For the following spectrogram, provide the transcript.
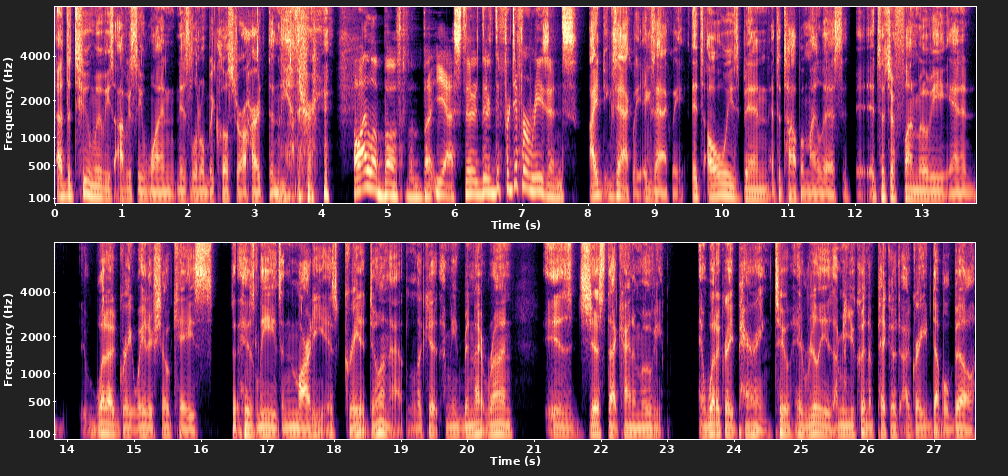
Of the two movies, obviously one is a little bit closer to our heart than the other. Oh, I love both of them, but yes, they're they're for different reasons. I exactly, exactly. It's always been at the top of my list. It, it's such a fun movie, and what a great way to showcase his leads. And Marty is great at doing that. Look at, I mean, Midnight Run is just that kind of movie, and what a great pairing too. It really is. I mean, you couldn't picked a, a great double bill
